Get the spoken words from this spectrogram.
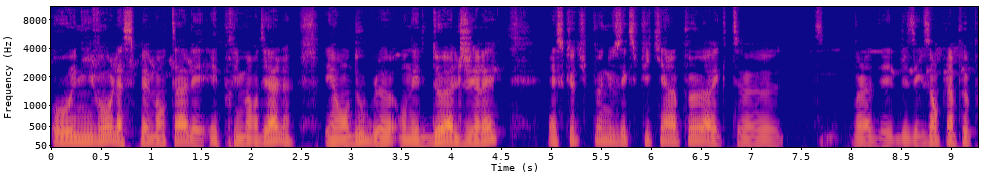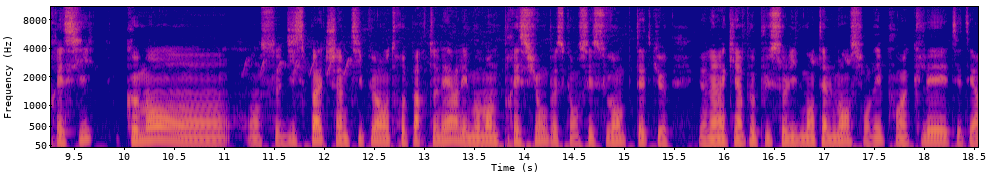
au haut niveau, l'aspect mental est, primordial et en double, on est deux à le gérer. Est-ce que tu peux nous expliquer un peu avec te- voilà, des exemples un peu précis comment on, se dispatche un petit peu entre partenaires les moments de pression Parce qu'on sait souvent peut-être qu'il y en a un qui est un peu plus solide mentalement sur des points clés, etc.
